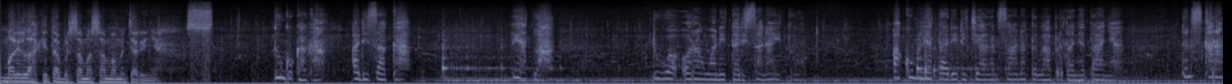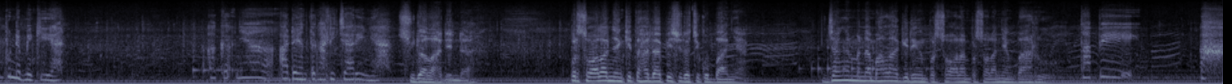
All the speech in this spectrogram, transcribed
Marilah kita bersama-sama mencarinya. Tunggu kakak, Adisaka. Lihatlah, dua orang wanita di sana itu. Aku melihat tadi di jalan sana tengah bertanya-tanya. Dan sekarang pun demikian. Agaknya ada yang tengah dicarinya. Sudahlah, Dinda. Persoalan yang kita hadapi sudah cukup banyak. Jangan menambah lagi dengan persoalan-persoalan yang baru. Tapi, ah,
